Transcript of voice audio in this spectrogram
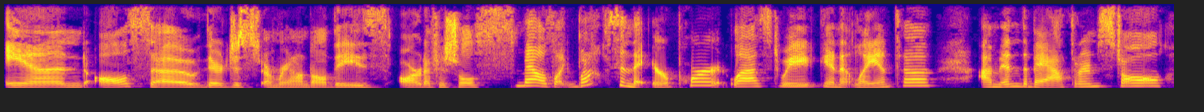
And also they're just around all these artificial smells. Like when I was in the airport last week in Atlanta, I'm in the bathroom stall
